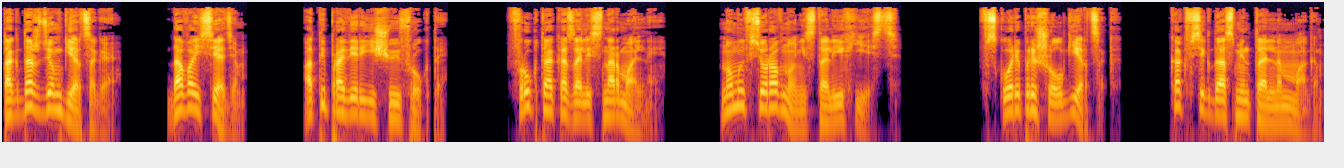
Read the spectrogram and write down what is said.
«Тогда ждем герцога. Давай сядем. А ты проверь еще и фрукты». Фрукты оказались нормальные, но мы все равно не стали их есть. Вскоре пришел герцог, как всегда с ментальным магом.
